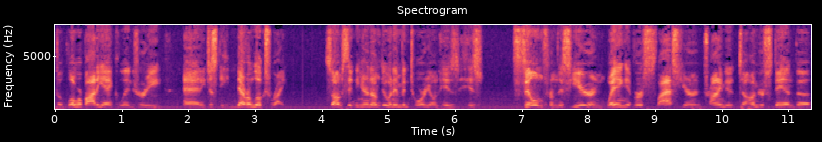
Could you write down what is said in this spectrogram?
the lower body ankle injury, and he just he never looks right. So I'm sitting here and I'm doing inventory on his his film from this year and weighing it versus last year and trying to, to understand the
